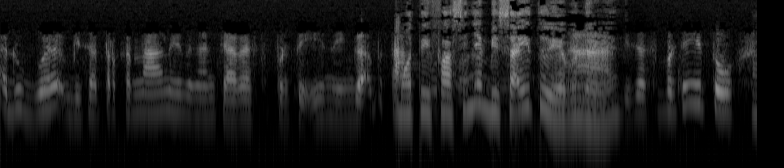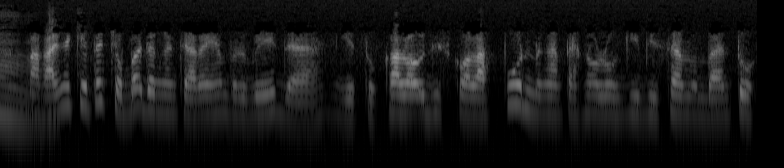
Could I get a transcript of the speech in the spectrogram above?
aduh gue bisa terkenal nih dengan cara seperti ini. Nggak motivasinya bisa itu ya benar nah, bisa seperti itu. Hmm. makanya kita coba dengan cara yang berbeda gitu. Kalau di sekolah pun dengan teknologi bisa membantu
